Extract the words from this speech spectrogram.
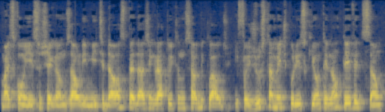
Mas com isso chegamos ao limite da hospedagem gratuita no SoundCloud. E foi justamente por isso que ontem não teve edição,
